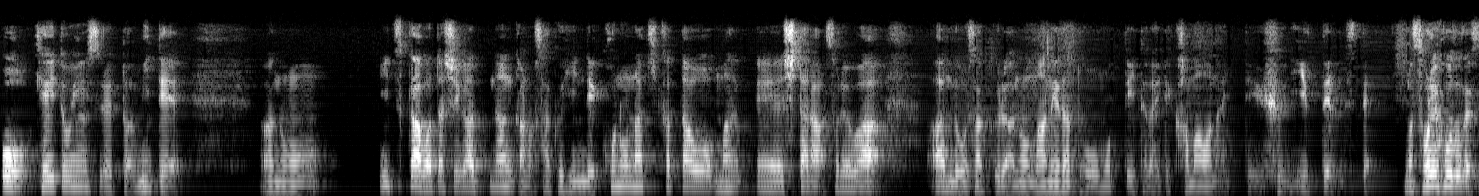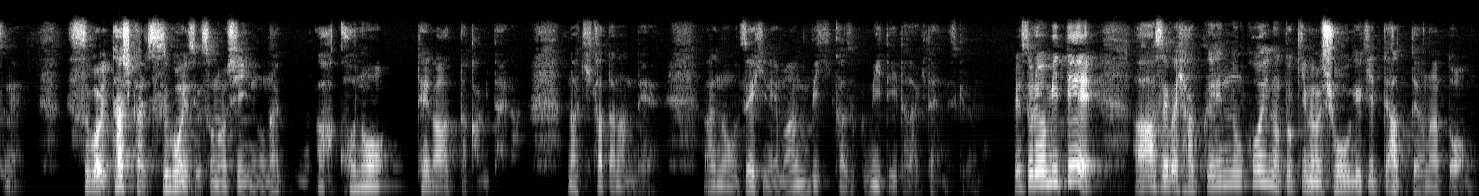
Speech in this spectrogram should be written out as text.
をケイト・ウィンスレットは見て、あの、いつか私が何かの作品でこの泣き方を、まえーしたら、それは安藤サクラの真似だと思っていただいて構わないっていうふうに言ってるんですって。まあ、それほどですね、すごい、確かにすごいんですよ、そのシーンのな、あ、この手があったかみたいな泣き方なんで、あの、ぜひね、万引き家族見ていただきたいんですけども。で、それを見て、ああ、そういえば100円の恋の時の衝撃ってあったよなと。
